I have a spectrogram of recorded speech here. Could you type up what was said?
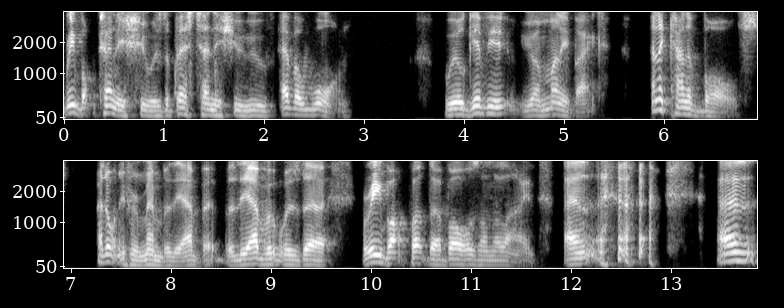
Reebok tennis shoe is the best tennis shoe you've ever worn. We'll give you your money back and a can of balls. I don't even remember the advert, but the advert was the Reebok put their balls on the line, and and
